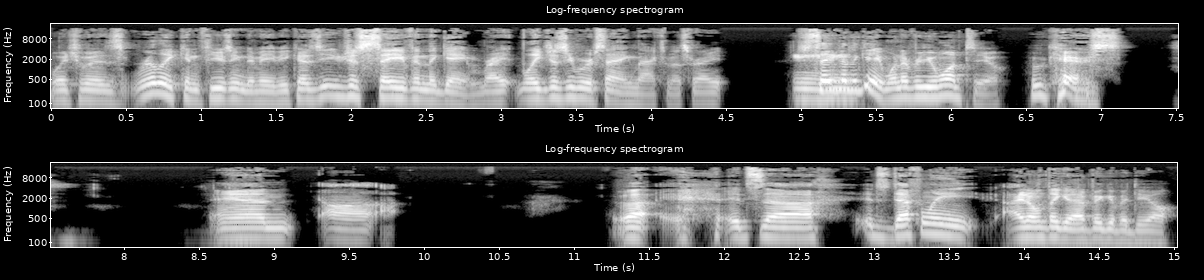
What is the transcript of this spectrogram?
which was really confusing to me because you just save in the game, right? Like just you were saying, Maximus, right? Just save in the game whenever you want to. Who cares? And uh, uh it's uh it's definitely I don't think that big of a deal.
